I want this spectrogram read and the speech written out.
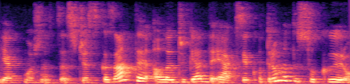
як можна це ще сказати, але to get the axe, як отримати сокиру.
